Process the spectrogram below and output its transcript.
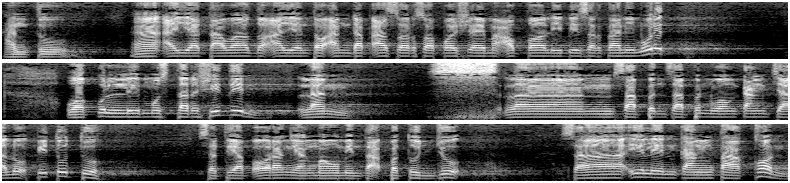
hantu. Ha ayat tawadhu ayen to andap asor sapa syai ma'at-talibi sertani murid. Wa kulli mustarsyidin lan lan saben-saben wong kang jaluk pituduh. Setiap orang yang mau minta petunjuk sailin kang takon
